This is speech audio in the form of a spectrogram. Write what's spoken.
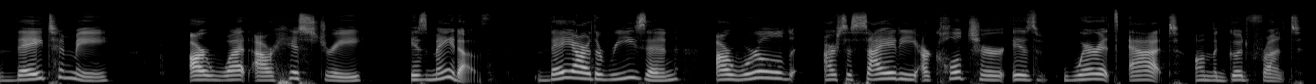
They, to me, are what our history is made of. They are the reason our world, our society, our culture is where it's at on the good front.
